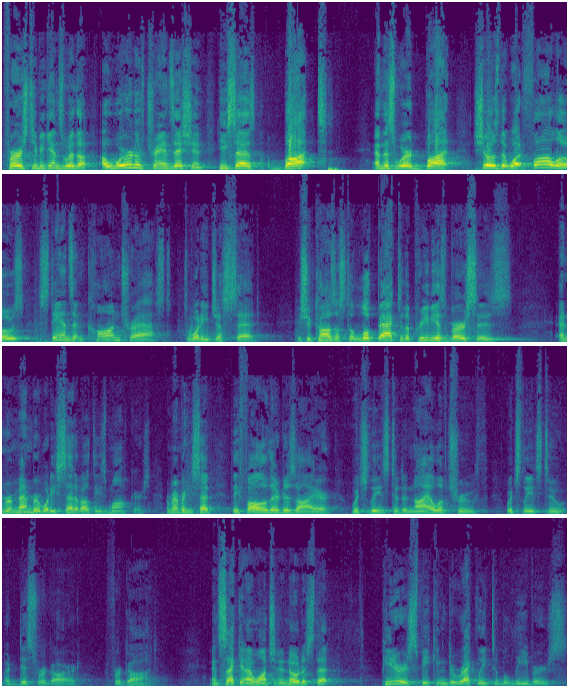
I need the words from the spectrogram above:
First, he begins with a, a word of transition. He says, but. And this word but shows that what follows stands in contrast to what he just said. It should cause us to look back to the previous verses and remember what he said about these mockers. Remember, he said, they follow their desire, which leads to denial of truth, which leads to a disregard for God. And second, I want you to notice that Peter is speaking directly to believers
